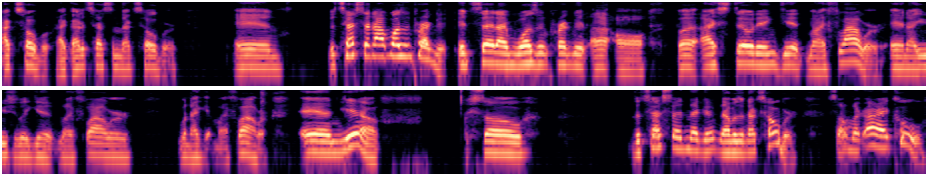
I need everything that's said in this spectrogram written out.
October. I got a test in October. And the test said I wasn't pregnant. It said I wasn't pregnant at all, but I still didn't get my flower. And I usually get my flower when I get my flower. And yeah, so the test said negative. That was in October. So I'm like, all right, cool.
